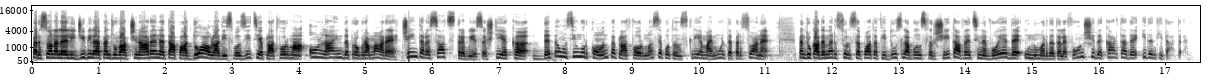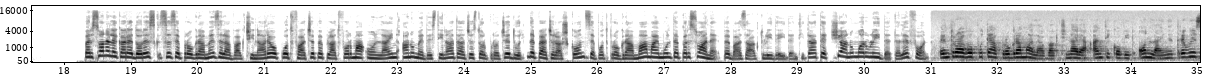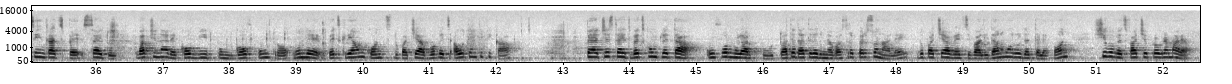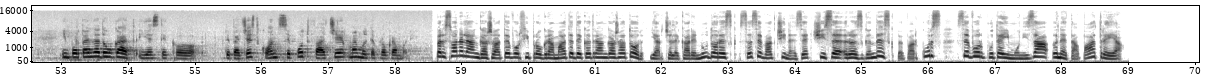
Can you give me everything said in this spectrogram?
Persoanele eligibile pentru vaccinare în etapa a doua au la dispoziție platforma online de programare. Cei interesați trebuie să știe că de pe un singur cont pe platformă se pot înscrie mai multe persoane. Pentru ca demersul să poată fi dus la bun sfârșit, aveți nevoie de un număr de telefon și de cartea de identitate. Persoanele care doresc să se programeze la vaccinare o pot face pe platforma online anume destinată acestor proceduri. De pe același cont se pot programa mai multe persoane pe baza actului de identitate și a numărului de telefon. Pentru a vă putea programa la vaccinarea anticovid online, trebuie să intrați pe site-ul vaccinarecovid.gov.ro unde veți crea un cont, după aceea vă veți autentifica pe acest site veți completa un formular cu toate datele dumneavoastră personale, după aceea veți valida numărul de telefon și vă veți face programarea. Important de adăugat este că de pe acest cont se pot face mai multe programări. Persoanele angajate vor fi programate de către angajator, iar cele care nu doresc să se vaccineze și se răzgândesc pe parcurs se vor putea imuniza în etapa a treia.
